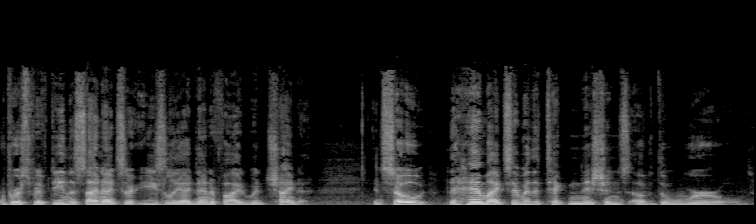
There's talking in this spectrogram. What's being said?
Verse 15, the Sinites are easily identified with China. And so the Hamites, they were the technicians of the world.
